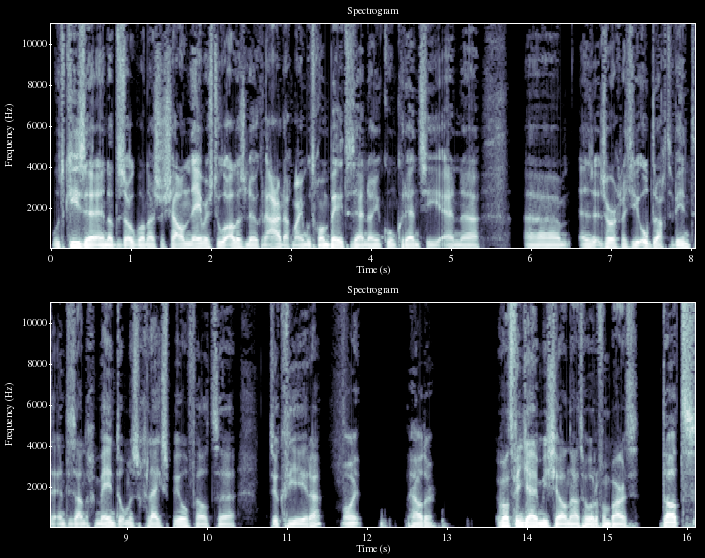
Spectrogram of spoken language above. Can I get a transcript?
moet kiezen. En dat is ook wel naar sociaal ondernemers toe alles leuk en aardig. Maar je moet gewoon beter zijn dan je concurrentie. En, eh, ehm, en zorgen dat je die opdrachten wint. En het is aan de gemeente om een gelijk speelveld eh, te creëren. Mooi, helder. Wat vind jij, Michel, na het horen van Bart? Dat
